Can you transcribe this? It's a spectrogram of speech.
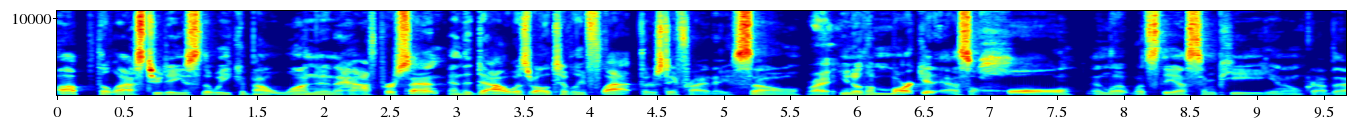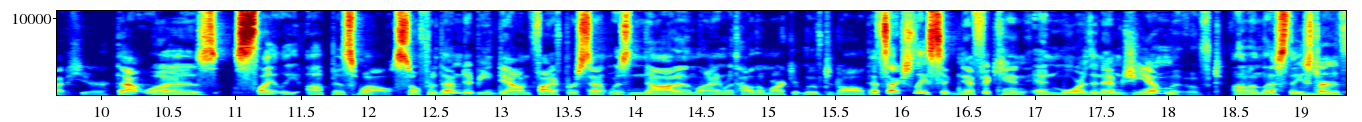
up the last two days of the week about 1.5%, and the Dow was relatively flat Thursday, Friday. So, Right. you know, the market as a whole, and let, what's the S&P, you know, grab that here, that was slightly up as well. So for them to be down 5% was not in line with how the market moved at all. That's actually significant and more than MGM moved, um, unless they started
